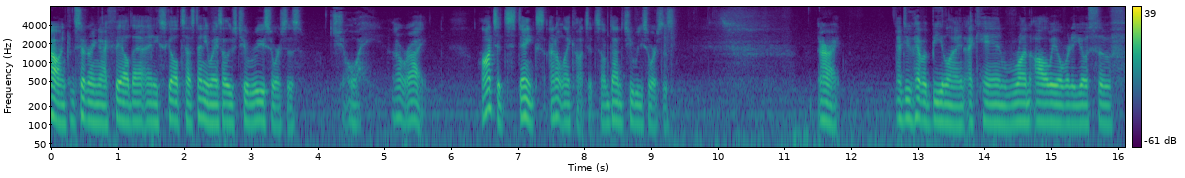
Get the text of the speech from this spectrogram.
Oh, and considering I failed any skill test anyways, I lose two resources. Joy. Alright. Haunted stinks. I don't like haunted, so I'm down to two resources. Alright. I do have a beeline. I can run all the way over to Yosef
